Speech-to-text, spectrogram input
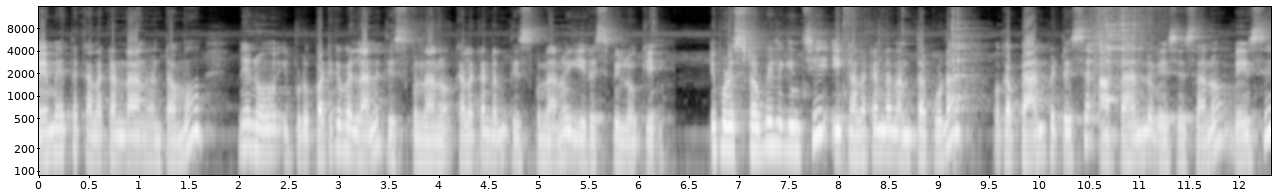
మేమైతే కలకండ అని అంటాము. నేను ఇప్పుడు పటిక బెల్లాన్ని తీసుకున్నాను. కలకండని తీసుకున్నాను ఈ రెసిపీలోకి. ఇప్పుడు స్టవ్ వెలిగించి ఈ కలకండనంతా కూడా ఒక ప్యాన్ పెట్టేసి ఆ ప్యాన్లో వేసేసాను. వేసి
